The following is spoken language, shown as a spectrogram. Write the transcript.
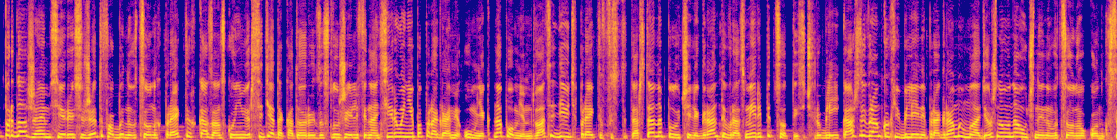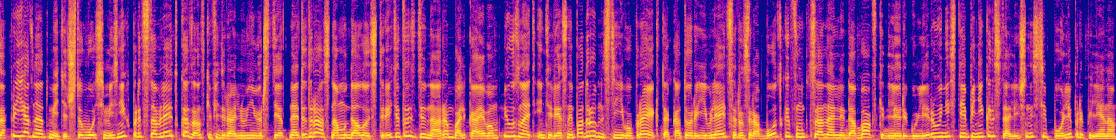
продолжаем серию сюжетов об инновационных проектах Казанского университета, которые заслужили финансирование по программе «Умник». Напомним, 29 проектов из Татарстана получили гранты в размере 500 тысяч рублей. Каждый в рамках юбилейной программы молодежного научно-инновационного конкурса. Приятно отметить, что 8 из них представляют Казанский федеральный университет. На этот раз нам удалось встретиться с Динаром Балькаевым и узнать интересные подробности его проекта, который является разработкой функциональной добавки для регулирования степени кристалличности полипропилена.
